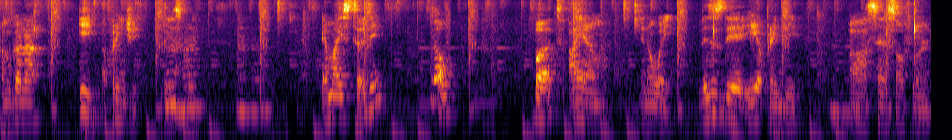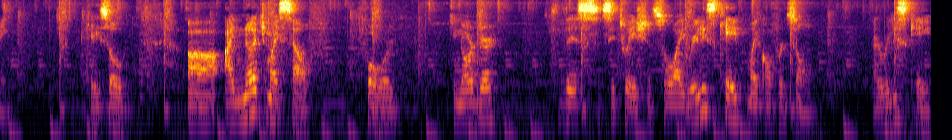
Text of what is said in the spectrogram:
i'm gonna e aprendi basically am i studying no but i am in a way this is the e aprendi uh, sense of learning. Okay, so uh, I nudge myself forward in order to this situation. So I really escape my comfort zone. I really escape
